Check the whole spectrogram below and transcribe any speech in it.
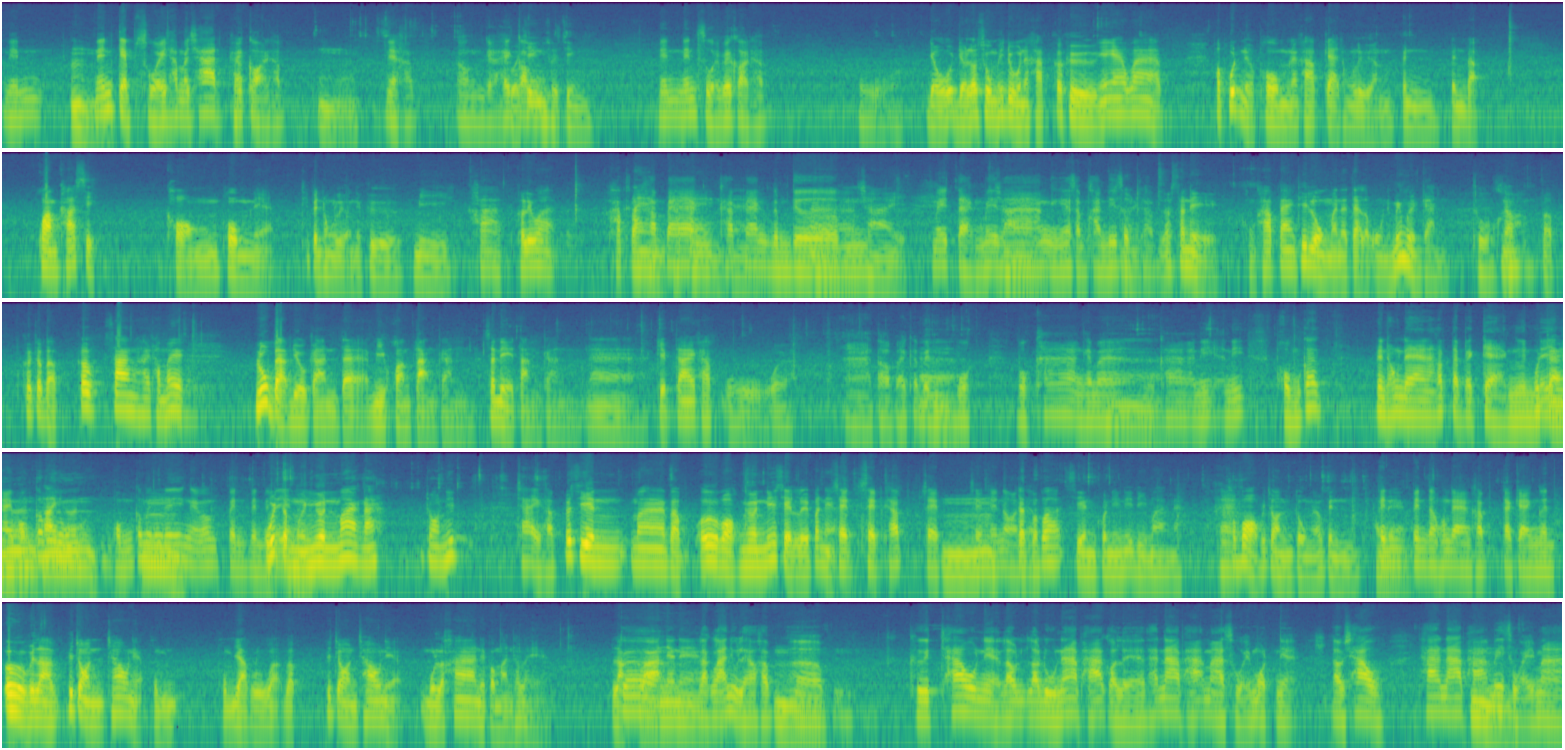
เน้น อืมเน้นเก็บสวยธรรมชาติครับไว้ก่อนครับ อืมเนี่ยครับลองเดี๋ยวให้สวยกล้องจริงสวยจริงเน้นเน้นสวยไว้ก่อนครับ โอ้โห เดี๋ยวเดี๋ยวเราซูมให้ดูนะครับ ก็คือง่ายๆว่าพระพุทธเหนือพรหมนะครับ แก่ทองเหลืองเป็นเป็นแบบความคลาสสิกของพรหมเนี่ยที่เป็นทองเหลืองเนี่ยคือมีคราบเขาเรียกว่าคราบแป้งค่าแป้งค่าแป้งเดิมอ่าใช่ๆไม่แต่งไม่ใช่ล้างอย่างเงี้ยสำคัญที่สุดครับ แล้วเสน่ห์ของคราบแป้งที่ลงมาในแต่ละองค์เนี่ยไม่เหมือนกันถูกครัเนาะบแบบก็จะแบบก็สร้างให้ทำให้รูปแบบเดียวกันแต่มีความต่างกัน เสน่ห์ต่างกันอ่าเก็บได้ครับโอ้โห อ่าต่อไปก็เป็นอ่าบวกบวกข้างใช่ไหมอ่าบวกข้างอันนี้อันนี้ผมก็เป็นทองแดงนะครับ แต่ไปแก่เงินโอ้ยได้ยังไง แก่เงินผมก็ไม่รู้พลายเงินผมก็ไม่รู้อืม ได้ยังไงว่าเป็นเป็นไปอุ้ยได้แต่ยังเหมือนไงเงินมากนะจอนนี่ใช่ครับก็เซียนมาแบบเออบอกเงินนี่เสร็จเลยปะเนี่ยเสร็จเสร็จครับเสร็จอืมเสร็จแน่นอนแต่คแบรับบว่าเซียนคนนี้นี่ดีมากนะฮะเขาบอกพี่จอนตรงๆนะว่าเป็นทองเป็นแดง เป็นทองแดงครับ แต่แก่เงิน เออเวลาพี่จอนเช่าเนี่ยผมผมอยากรู้อะแบบ พี่จอนเช่าเนี่ยมูลค่าในประมาณเท่าไหร่อะหลักล้านแน่ๆ หลักล้านอยู่แล้วครับอืม เอ่อคือเช่าเนี่ยเราเราดูหน้าพระก่อนเลยนะถ้าหน้าพระมาสวยหมดเนี่ย เราเช่าถ้าหน้าพระไม่สวยมา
